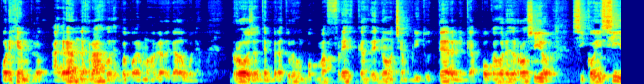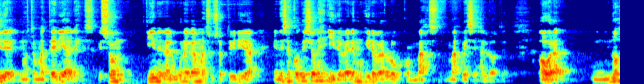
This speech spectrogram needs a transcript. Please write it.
Por ejemplo, a grandes rasgos, después podremos hablar de cada una, roya, temperaturas un poco más frescas de noche, amplitud térmica, pocas horas de rocío, si coincide nuestros materiales que son, tienen alguna gama de susceptibilidad en esas condiciones y deberemos ir a verlo con más, más veces al lote. Ahora, no,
